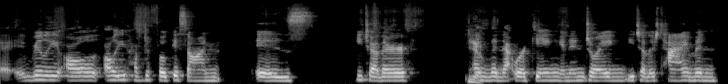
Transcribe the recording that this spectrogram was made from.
uh, really, all, all you have to focus on is each other yeah. and the networking and enjoying each other's time. And,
